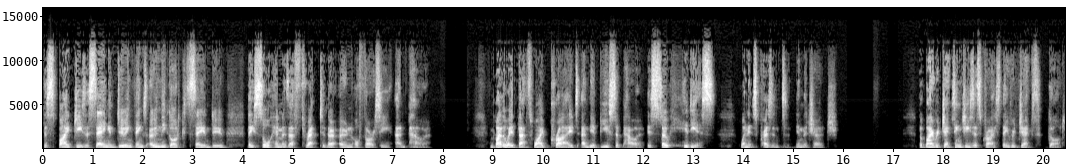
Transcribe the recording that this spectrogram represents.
Despite Jesus saying and doing things only God could say and do, they saw him as a threat to their own authority and power. And by the way, that's why pride and the abuse of power is so hideous when it's present in the church. But by rejecting Jesus Christ, they reject God.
